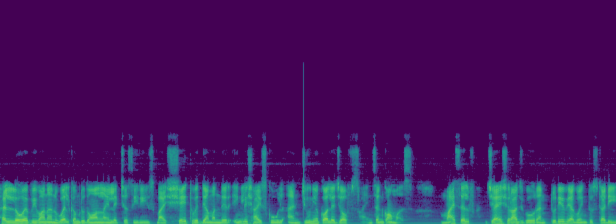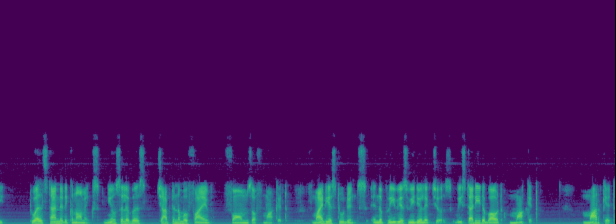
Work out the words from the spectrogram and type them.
Hello everyone and welcome to the online lecture series by Sheth Vidya Mandir English High School and Junior College of Science and Commerce. Myself Jayesh Rajgor and today we are going to study 12th Standard Economics, new syllabus, chapter number 5, Forms of Market. My dear students, in the previous video lectures, we studied about market. Market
